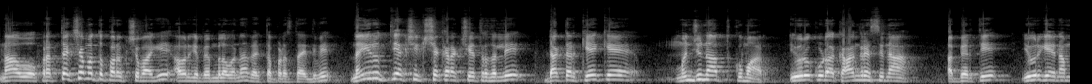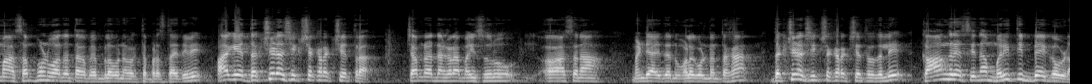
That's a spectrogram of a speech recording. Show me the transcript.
ನಾವು ಪ್ರತ್ಯಕ್ಷ ಮತ್ತು ಪರೋಕ್ಷವಾಗಿ ಅವರಿಗೆ ಬೆಂಬಲವನ್ನು ವ್ಯಕ್ತಪಡಿಸ್ತಾ ಇದ್ದೀವಿ. ನೈಋತ್ಯ ಶಿಕ್ಷಕರ ಕ್ಷೇತ್ರದಲ್ಲಿ doctor K K Manjunath Kumar. ಇವರು ಕೂಡ ಕಾಂಗ್ರೆಸ್ಸಿನ ಅಭ್ಯರ್ಥಿ. ಇವರಿಗೆ ನಮ್ಮ ಸಂಪೂರ್ಣವಾದಂತಹ ಬೆಂಬಲವನ್ನು ವ್ಯಕ್ತಪಡಿಸ್ತಾ ಇದ್ದೀವಿ. ಹಾಗೆ ದಕ್ಷಿಣ ಶಿಕ್ಷಕರ ಕ್ಷೇತ್ರ, ಚಾಮರಾಜನಗರ, ಮೈಸೂರು, ಹಾಸನ, ಮಂಡ್ಯ ಇದನ್ನು ಒಳಗೊಂಡಂತಹ ದಕ್ಷಿಣ ಶಿಕ್ಷಕರ ಕ್ಷೇತ್ರದಲ್ಲಿ ಕಾಂಗ್ರೆಸ್ಸಿನ ಮರಿತಿಬ್ಬೇಗೌಡ.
